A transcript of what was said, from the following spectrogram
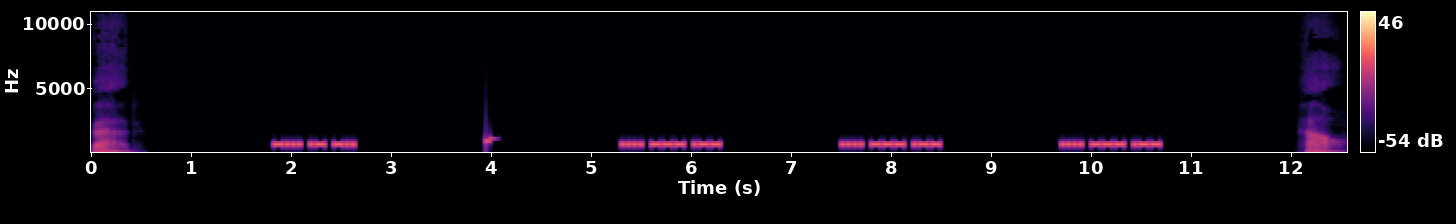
Bad. How?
